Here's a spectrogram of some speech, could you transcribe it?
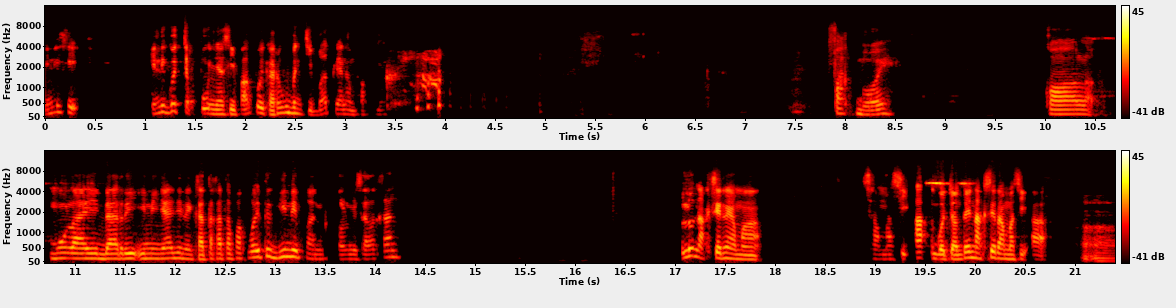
Ini sih ini gue cepunya si fuckboy karena gue benci banget kan sama fuckboy. fuckboy kalau mulai dari ininya aja nih kata-kata fuckboy itu gini pan kalau misalkan lu naksirnya sama sama si A gue contohin naksir sama si A Heeh.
